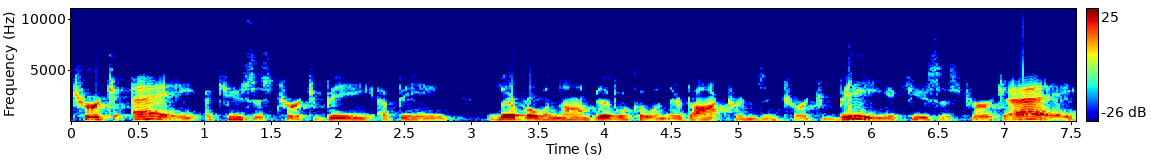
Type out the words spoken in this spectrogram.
Church A accuses Church B of being liberal and non biblical in their doctrines, and Church B accuses Church A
